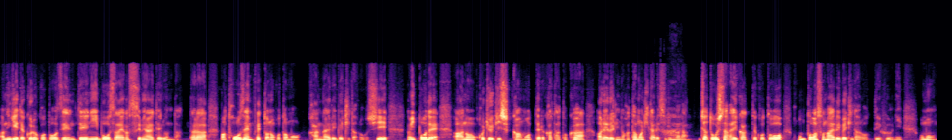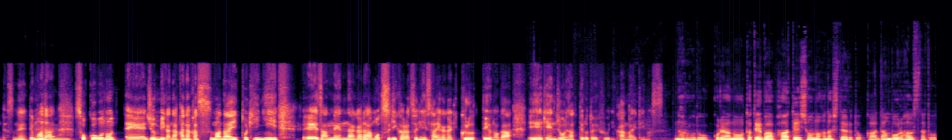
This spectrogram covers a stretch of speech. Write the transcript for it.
あ逃げてくることを前提に防災が進められてるんだったら、まあ、当然ペットのことも考えるべきだろうし、一方で、あの、呼吸器疾患を持ってる方とか、アレルギーの方も来たりするから、はい。じゃあどうししたらいいかってことを、本当は備えるべきだろうっていうふうに思うんですね。で、まだそこの、えー、準備がなかなか進まないときに、えー、残念ながらもう次から次に災害が来るっていうのが、えー、現状になっているというふうに考えています。なるほど。これあの、例えばパーテーションの話であるとか、段ボールハウスだと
